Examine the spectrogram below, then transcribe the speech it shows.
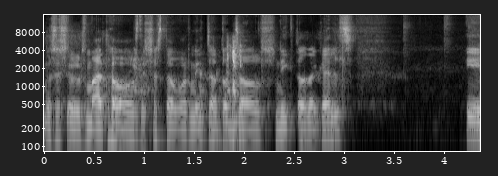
no sé si els mata o els deixa estabornits a tots els Nicto d'aquells i,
